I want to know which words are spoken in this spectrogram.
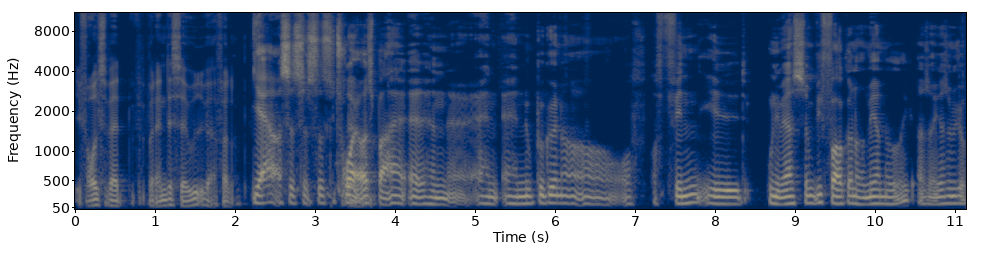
I forhold til, hvad, hvordan det ser ud i hvert fald. Ja, og så, så, så, så tror jeg også bare, at han, øh, at han, at han nu begynder at, at, at finde et univers, som vi fucker noget mere med. Ikke? Altså, jeg synes jo,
